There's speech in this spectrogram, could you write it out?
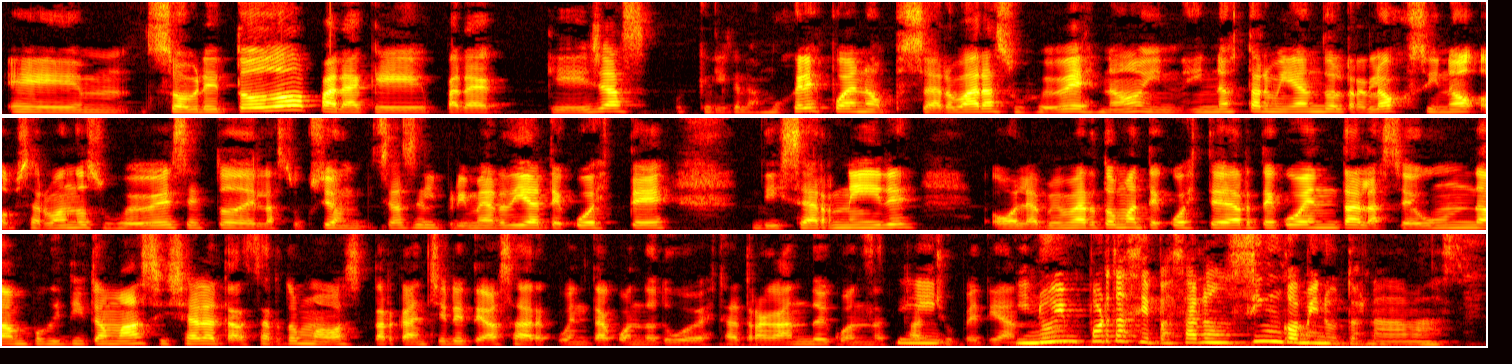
em, sobre todo para que, para que ellas, que, las mujeres puedan observar a sus bebés, ¿no? Y, no estar mirando el reloj, sino observando a sus bebés esto de la succión. Quizás el primer día te cueste discernir o la primera toma te cueste darte cuenta, la segunda un poquitito más y ya la tercera toma vas a estar canchera y te vas a dar cuenta cuando tu bebé está tragando y cuando está chupeteando. Y no importa si pasaron cinco minutos nada más.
